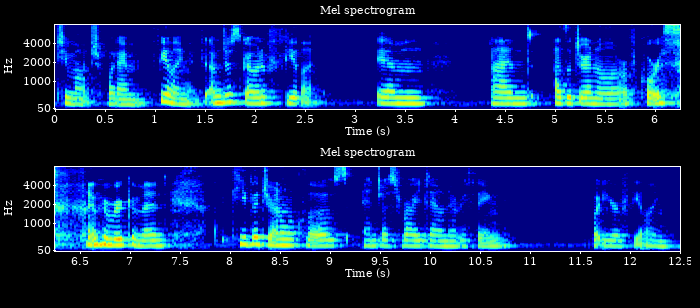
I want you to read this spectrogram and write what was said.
too much what I'm feeling. I'm just going to feel it. Um, and as a journaler, of course, I would recommend keep a journal close and just write down everything what you're feeling.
